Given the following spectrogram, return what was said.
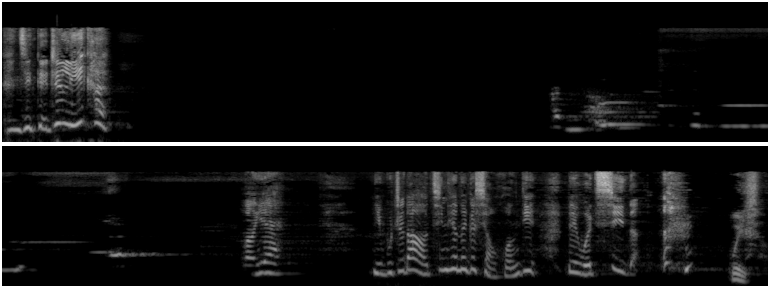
赶紧给朕离开！王爷，你不知道今天那个小皇帝被我气的。跪下！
